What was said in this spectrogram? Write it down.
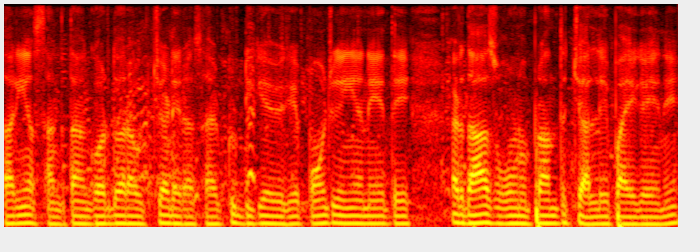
ਸਾਰੀਆਂ ਸੰਗਤਾਂ ਗੁਰਦੁਆਰਾ ਉੱਚਾ ਡੇਰਾ ਸਾਹਿਬ ਢੁੱਡੀਕੇ ਵਿਖੇ ਪਹੁੰਚ ਗਈਆਂ ਨੇ ਤੇ ਅਰਦਾਸ ਹੋਣ ਉਪਰੰਤ ਚਾਲੇ ਪਾਏ ਗਏ ਨੇ।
